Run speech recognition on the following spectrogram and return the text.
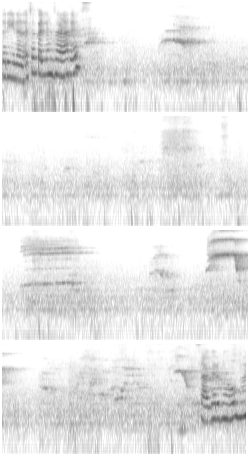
तर येणार. अच्छा कल्याण जाणार आहेस? सागर भाऊ हम्म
